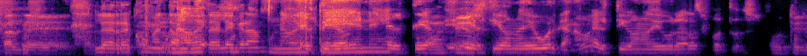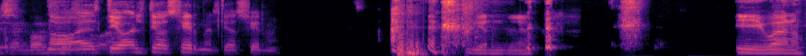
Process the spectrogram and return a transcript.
Tal de- Le recomendamos Una, Telegram. una El tío, VPN. el tío- y el tío no divulga, ¿no? El tío no divulga las fotos. Utilicen No, el tío, el tío es firme, el tío es firme. Dios mío. Y bueno,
